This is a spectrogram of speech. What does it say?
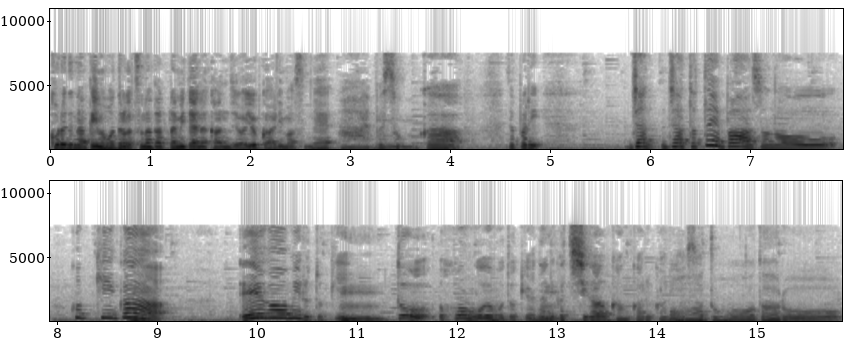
これでなんか今までのがつながったみたいな感じはよくありますね。あーやっぱりそっか、やっぱりじゃあじゃあ例えばそのクッキーが映画を見るとき、うん。と本を読むときは何か違う感覚あります、ああどうだろ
